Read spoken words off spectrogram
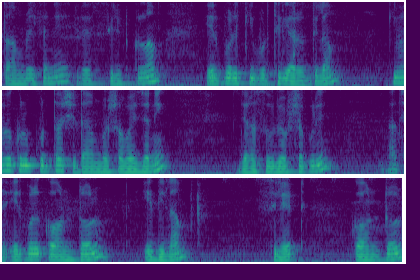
তো আমরা এখানে এটা সিলেক্ট করলাম। এরপরে কিবোর্ড থেকে আরও দিলাম। কীভাবে গ্রুপ করতে হয় সেটা আমরা সবাই জানি। যারা ছবি ব্যবসা করি আচ্ছা এরপরে কন্ট্রোল এ দিলাম সিলেক্ট কন্ট্রোল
